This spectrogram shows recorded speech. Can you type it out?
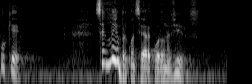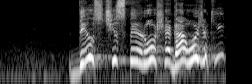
Por quê? Você lembra quando você era coronavírus? Deus te esperou chegar hoje aqui.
